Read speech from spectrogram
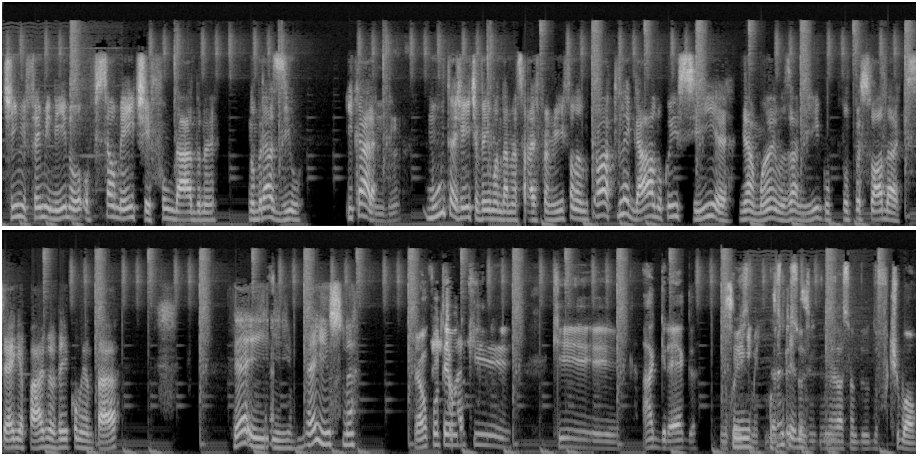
time feminino oficialmente fundado, né, no Brasil. E cara, Uhum. muita gente veio mandar mensagem pra mim falando: "Ah, que legal, não conhecia". Minha mãe, meus amigos, o pessoal da que segue a página veio comentar. É, e, e é isso, né? É um conteúdo que, que agrega no Sim, conhecimento das certeza. pessoas em relação do, do futebol.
